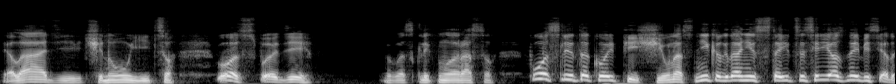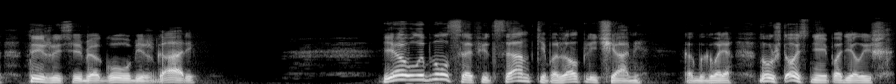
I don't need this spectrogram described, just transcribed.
и оладьи, ветчину, и яйцо. «Господи!» — воскликнула Рассел. «После такой пищи у нас никогда не состоится серьезная беседа. Ты же себя губишь, Гарри!» Я улыбнулся официантке, пожал плечами, как бы говоря, «Ну, что с ней поделаешь?»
